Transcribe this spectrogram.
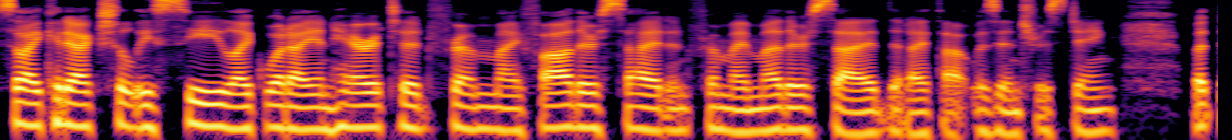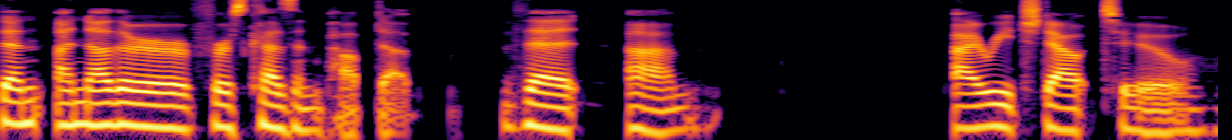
So I could actually see like what I inherited from my father's side and from my mother's side that I thought was interesting. But then another first cousin popped up that um, I reached out to,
